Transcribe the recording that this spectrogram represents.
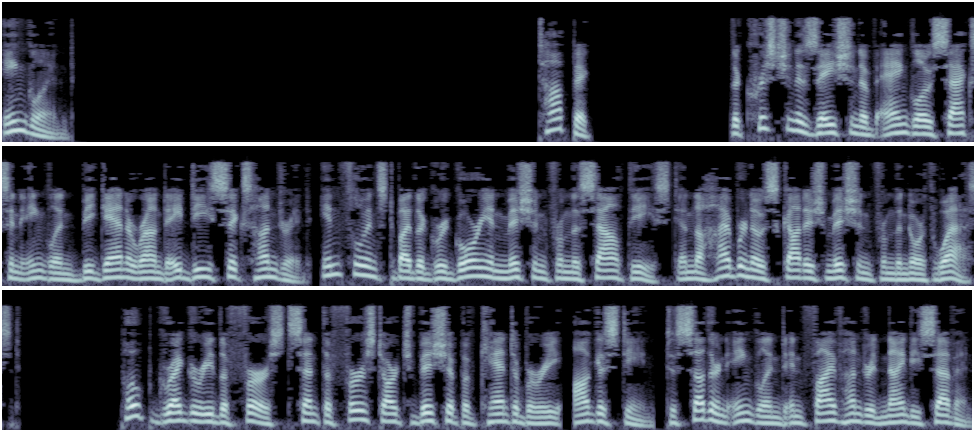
England The Christianization of Anglo-Saxon England began around AD 600, influenced by the Gregorian mission from the southeast and the Hiberno-Scottish mission from the northwest. Pope Gregory I sent the first Archbishop of Canterbury, Augustine, to southern England in 597.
